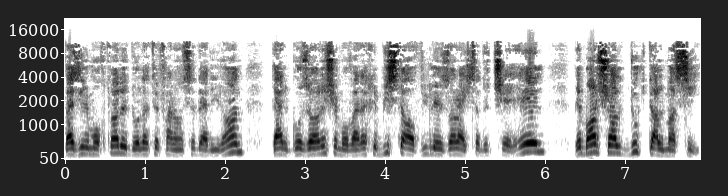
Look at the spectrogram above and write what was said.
وزیر مختار دولت فرانسه در ایران در گزارش مورخ 20 آوریل 1840 به مارشال دوک دالماسی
